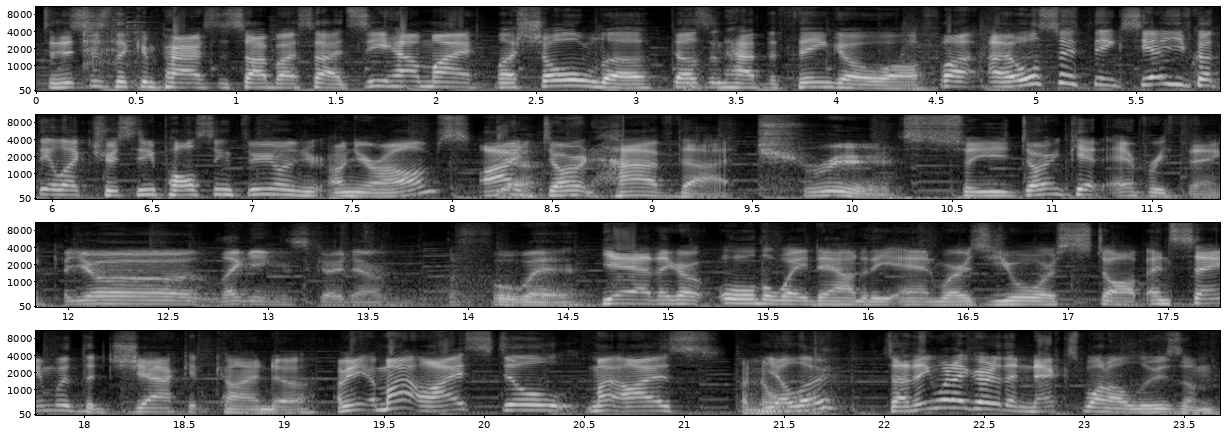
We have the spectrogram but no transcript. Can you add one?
So this is the comparison side by side. See how my, my shoulder doesn't have the thing go off. But I also think, see how you've got the electricity pulsing through on your on your arms? I don't have that. True. So you don't get everything. But your leggings go down the full way. Yeah, they go all the way down to the end, whereas yours stop. And same with the jacket, kinda. I mean, my eyes still, my eyes yellow. So I think when I go to the next one, I'll lose them.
